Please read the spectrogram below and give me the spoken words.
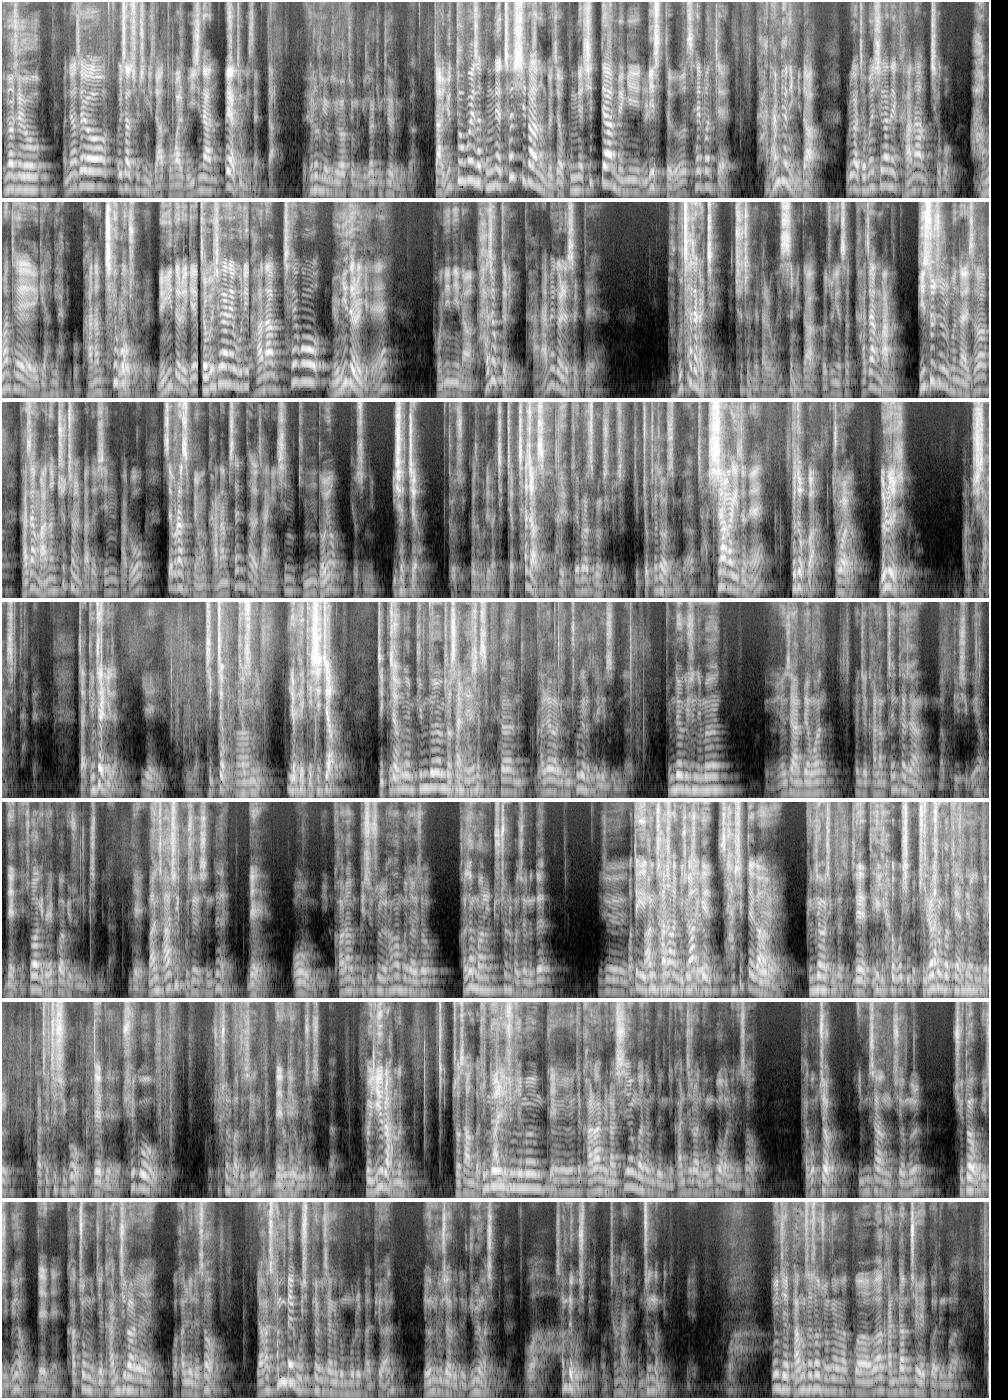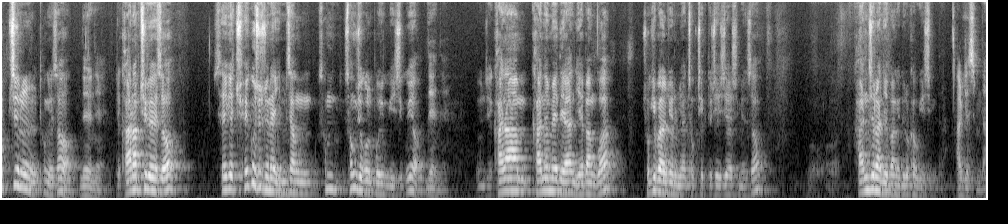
안녕하세요. 안녕하세요. 의사 출신 기자 동아일보 이진한 의학전 기자입니다. 헤럴드 경제학 전문 기자 김태열입니다. 자 유튜브에서 국내 첫 시도하는 거죠. 국내 10대한 명의 리스트 세 번째 간암 편입니다. 우리가 저번 시간에 간암 최고 아무한테 얘기한 게 아니고 간암 최고 그렇죠, 예. 명의들에게 저번 시간에 우리 간암 최고 명의들에게 본인이나 가족들이 간암에 걸렸을 때 누굴 찾아갈지 추천해달라고 했습니다. 그 중에서 가장 많은 비수술 분야에서 가장 많은 추천을 받으신 바로 세브란스 병원 간암 센터장이신 김도영 교수님이셨죠. 그렇습니다. 그래서 우리가 직접 찾아왔습니다. 예, 세브란스 병 직접, 직접 찾아왔습니다. 자 시작하기 전에 구독과 좋아요, 좋아요. 눌러주시고요. 바로 시작하겠습니다. 자 김철 기자님, 예, 예. 우리가 직접 우리 음, 교수님 예. 옆에 계시죠? 직접 교수님 김도영 교수님 하셨습니다. 일단 간략하게 좀 소개를 드리겠습니다. 김도영 교수님은 그 연세안병원 현재 간암센터장 맡고 계시고요. 네네 소화기 내과 교수님이십니다. 네 만 49세이신데 네. 어우, 이 간암 비수술 항암 분야에서 가장 많은 추천을 받으셨는데 이제 어떻게 만 가능합니까? 49세세요? 이게 40대가 예, 굉장하십니다, 진짜. 네 대기 50 그 지라성 같은. 선배님들을 다 제치시고 네 네 최고 그 추천을 받으신 네네. 명예에 오르셨습니다. 그 이유를 한번 조사한 거좀 김도현. 교수님은 네. 그 현재 간암이나 C형 간염 등 이제 간질환 연구와 관련해서 다국적 임상 시험을 주도하고 계시고요. 네네 각종 이제 간 질환과 관련해서 약 한 350편 이상의 논문을 발표한 연구자로도 유명하십니다. 와 350편. 엄청나네. 엄청납니다. 예. 와 또 이제 방사선 종양학과와 간담체외과 등과 협진을 통해서 네네 간암 치료에서 세계 최고 수준의 임상 성, 성적을 보이고 계시고요. 네네 또 이제 간암 간염에 대한 예방과 조기 발견을 위한 정책도 제시하시면서 어, 간질환 예방에 노력하고 계십니다. 알겠습니다.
